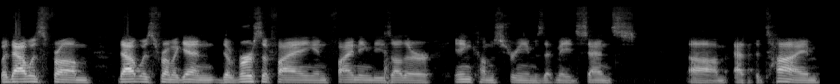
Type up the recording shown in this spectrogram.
but that was from that was from again diversifying and finding these other income streams that made sense um, at the time.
